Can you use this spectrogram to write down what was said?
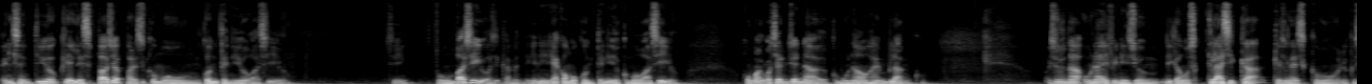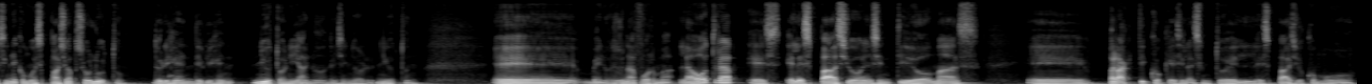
en el sentido que el espacio aparece como un contenido vacío. ¿sí? Como un vacío, básicamente, que como contenido, como vacío, como algo a ser llenado, como una hoja en blanco. Esa es una, una, definición, digamos, clásica, que es como lo que se define como espacio absoluto, de origen, de origen newtoniano, del señor Newton. Eh, bueno, esa es una forma. La otra es el espacio en el sentido más eh, práctico, que es el asunto del espacio como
